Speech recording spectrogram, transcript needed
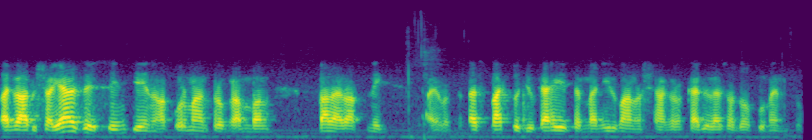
legalábbis a jelzés szintjén a kormányprogramban belerakni. Ezt meg tudjuk e héten, mert nyilvánosságra kerül ez a dokumentum.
